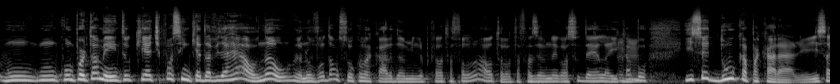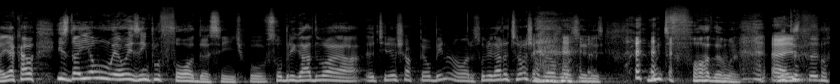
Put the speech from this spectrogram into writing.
um, um, comportamento que é tipo assim, que é da vida real. Não, eu não vou dar um soco na cara da menina porque ela tá falando alto, ela tá fazendo o negócio dela e uhum. acabou. Isso educa pra caralho. Isso aí acaba. Isso daí é um, é um exemplo foda, assim. Tipo, sou obrigado a. Eu tirei o chapéu bem na hora. Sou obrigado a tirar o chapéu pra você nisso. Muito foda, mano. É, foda.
